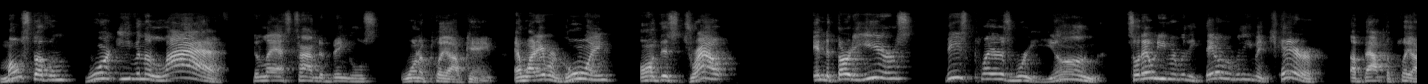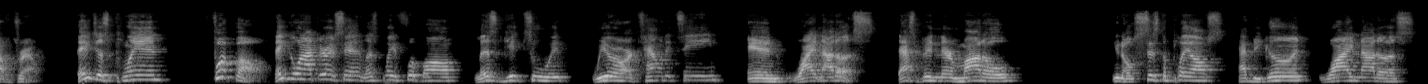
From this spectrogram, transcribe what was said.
most of them weren't even alive the last time the Bengals won a playoff game. And while they were going on this drought in the 30 years, these players were young. So they don't even really, they don't really even care about the playoff drought. They just playing football. They going out there and saying, let's play football. Let's get to it. We are a talented team. And why not us? That's been their motto, you know, since the playoffs have begun. Why not us?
